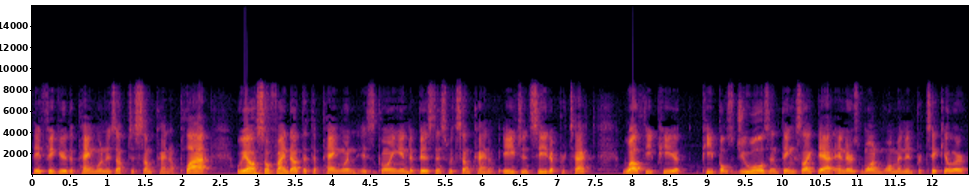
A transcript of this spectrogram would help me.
They figure the Penguin is up to some kind of plot. We also find out that the Penguin is going into business with some kind of agency to protect wealthy pe- people's jewels and things like that. And there's one woman in particular,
